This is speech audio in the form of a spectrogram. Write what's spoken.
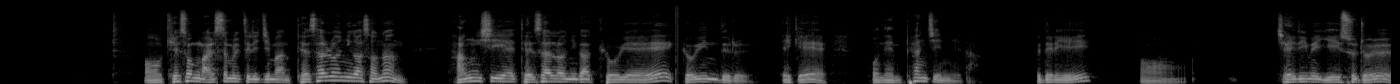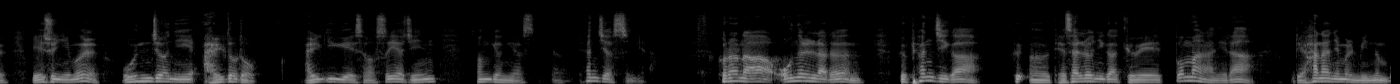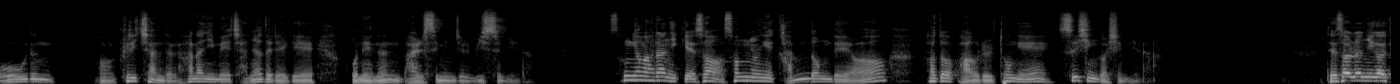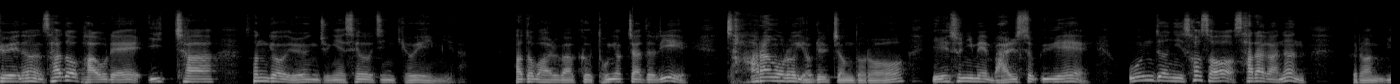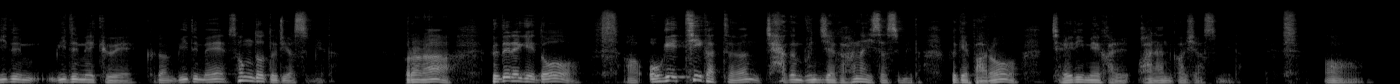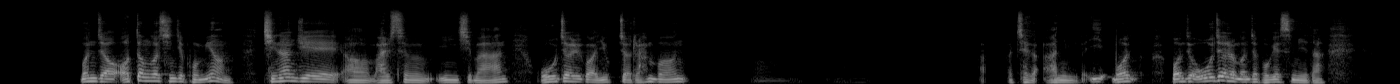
어, 계속 말씀을 드리지만 데살로니가서는 당시의 데살로니가 교회의 교인들에게 보낸 편지입니다. 그들이 어, 재림의 예수를 예수님을 온전히 알도록 알기 위해서 쓰여진 성경이었 어, 편지였습니다. 그러나 오늘날은 그 편지가 그 어, 데살로니가 교회뿐만 아니라 우리 하나님을 믿는 모든 어, 크리스찬들 하나님의 자녀들에게 보내는 말씀인 줄 믿습니다. 성령 하나님께서 성령에 감동되어 사도 바울을 통해 쓰신 것입니다. 데살로니가 교회는 사도 바울의 2차 선교 여행 중에 세워진 교회입니다. 사도 바울과 그 동역자들이 자랑으로 여길 정도로 예수님의 말씀 위에 온전히 서서 살아가는 그런 믿음, 믿음의 교회, 그런 믿음의 성도들이었습니다. 그러나 그들에게도 어, 오게티 같은 작은 문제가 하나 있었습니다. 그게 바로 재림에 갈- 관한 것이었습니다. 어, 먼저 어떤 것인지 보면 지난주에 어, 말씀이지만 5절과 6절을 한번 어, 아, 제가 아닙니다. 이 먼- 먼저 5절을 먼저 보겠습니다.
